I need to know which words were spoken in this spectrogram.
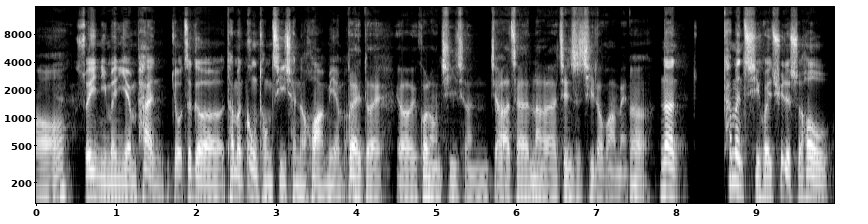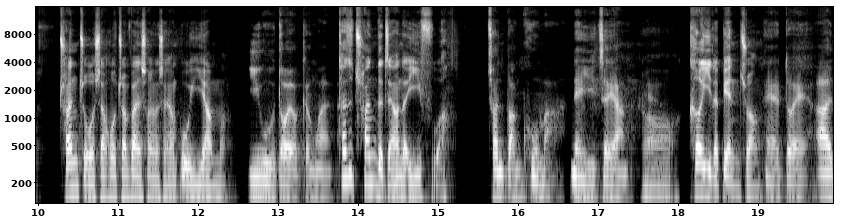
哦，所以你们研判有这个他们共同骑乘的画面吗？对对，有共同骑乘脚踏车那个监视器的画面。嗯，那他们骑回去的时候，穿着上或装扮上有什么样不一样吗？衣物都有更换。他是穿的怎样的衣服啊？穿短裤嘛，内衣这样。哦，刻意的变装。哎，对啊，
